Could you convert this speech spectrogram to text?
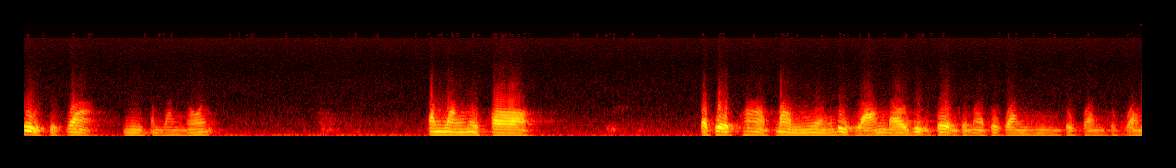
รู้สึกว่ามีกำลังน้อยกำลังไม่พอ ประเทศชาติบ้านเมืองลูกหลานเรายิ่งเพิ่มขึ้นมาทุกวันทุกวันทุกวัน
